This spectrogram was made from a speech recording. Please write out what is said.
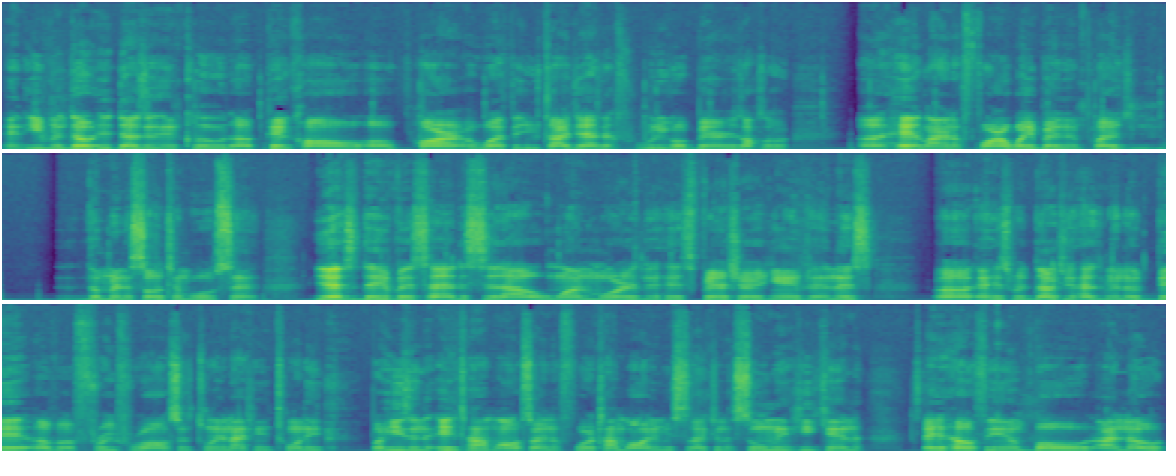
And even though it doesn't include a pick haul or part of what the Utah Jazz Rudy Gobert is also a headline of far way better than players the Minnesota Timberwolves sent. Yes, Davis had to sit out one more than his fair share of games, and this uh, and his production has been a bit of a free for all since 2019-20 but he's an eight-time All-Star and a four-time All-NBA selection. Assuming he can stay healthy and bold, I know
